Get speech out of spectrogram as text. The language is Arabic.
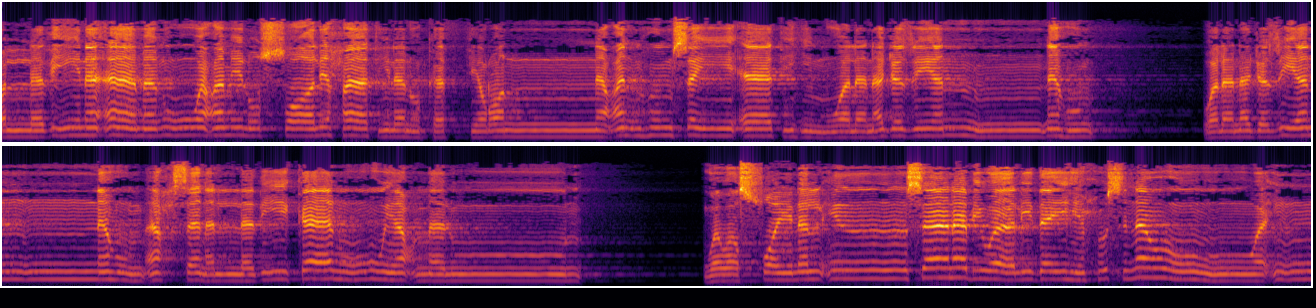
وَالَّذِينَ آمَنُوا وَعَمِلُوا الصَّالِحَاتِ لَنُكَفِّرَنَّ عَنْهُمْ سَيِّئَاتِهِمْ وَلَنَجْزِيَنَّهُمْ أَحْسَنَ الَّذِي كَانُوا يَعْمَلُونَ وَوَصَّيْنَا الْإِنسَانَ بِوَالِدَيْهِ حُسْنًا وَإِن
